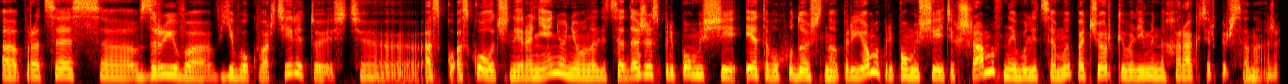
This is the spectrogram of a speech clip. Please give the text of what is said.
э, процесс э, взрыва в его квартире, то есть э, оск- осколочные ранения у него на лице, даже с при помощи этого художественного приема, при помощи этих шрамов на его лице мы подчеркивали именно характер персонажа.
